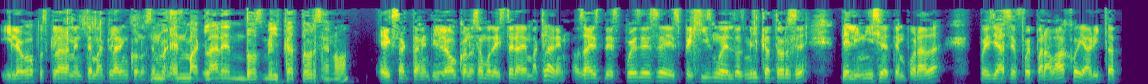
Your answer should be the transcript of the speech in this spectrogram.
Y luego, pues claramente McLaren conocemos. En McLaren 2014, ¿no? Exactamente, y luego conocemos la historia de McLaren. O sea, es después de ese espejismo del 2014, del inicio de temporada, pues ya se fue para abajo y ahorita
